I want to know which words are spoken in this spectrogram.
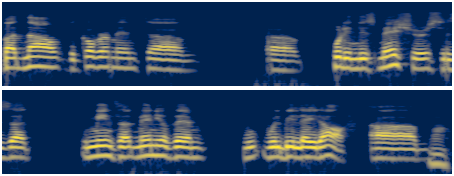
But now the government um, uh, putting these measures is that it means that many of them w- will be laid off. Um, wow.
